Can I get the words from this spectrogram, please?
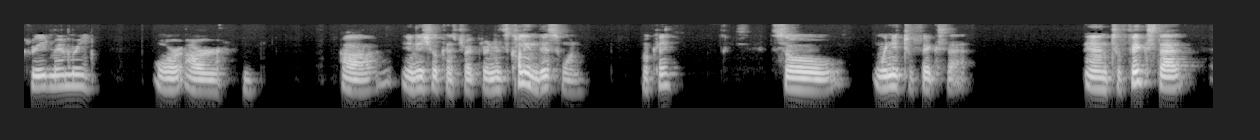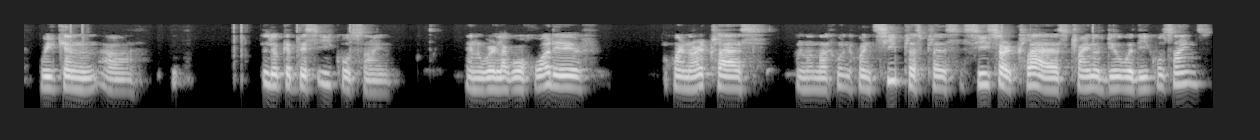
create memory, or our uh, initial constructor? And it's calling this one, okay? So we need to fix that. And to fix that, we can uh, look at this equal sign. And we're like, well, what if when our class, when, C++ sees our class trying to deal with equal signs,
